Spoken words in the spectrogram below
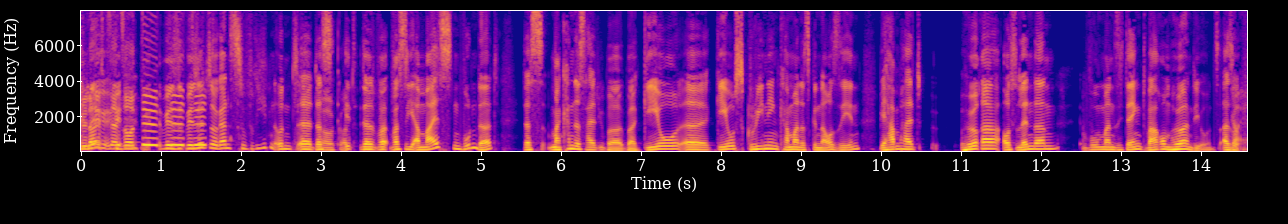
Wie läuft's denn so? Wir, wir, wir sind so ganz zufrieden und äh, das, Oh Gott. da- was sie am meisten wundert, dass man kann das halt über über Geo äh, Geo-Screening kann man das genau sehen. Wir haben halt Hörer aus Ländern, wo man sich denkt, warum hören die uns? Also Geil.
